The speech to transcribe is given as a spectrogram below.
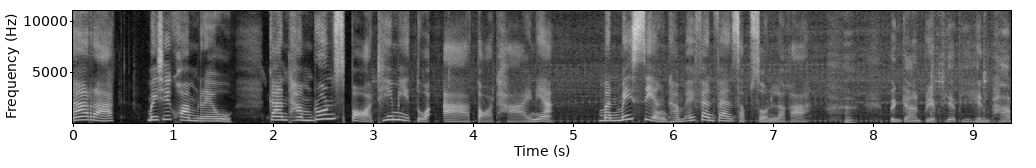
น่ารัก ไม่ใช่ความเร็ว การทำรุ่นสปอร์ตที่มีตัว R ต่อท้ายเนี่ย มันไม่เสี่ยงทำให้แฟน ๆ สับสนเหรอคะ เป็นการเปรียบเทียบที่เห็นภาพ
